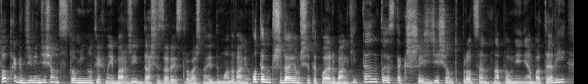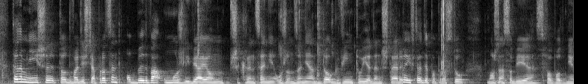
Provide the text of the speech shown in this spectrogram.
to tak 90-100 minut jak najbardziej da się zarejestrować na jednym ładowaniu. Potem przydają się te powerbanki. Ten to jest tak 60% napełnienia baterii, ten mniejszy to 20%. Obydwa umożliwiają przykręcenie urządzenia do gwintu 1.4 i wtedy po prostu można sobie je swobodnie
